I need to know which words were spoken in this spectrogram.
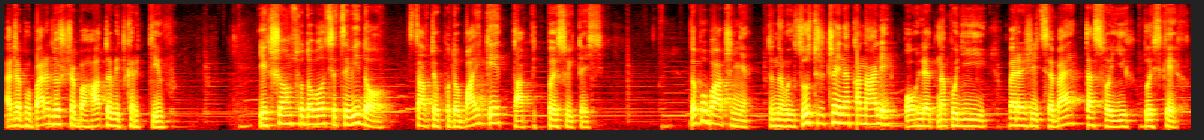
адже попереду ще багато відкриттів. Якщо вам сподобалося це відео, ставте вподобайки та підписуйтесь. До побачення, до нових зустрічей на каналі Погляд на події. Бережіть себе та своїх близьких.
